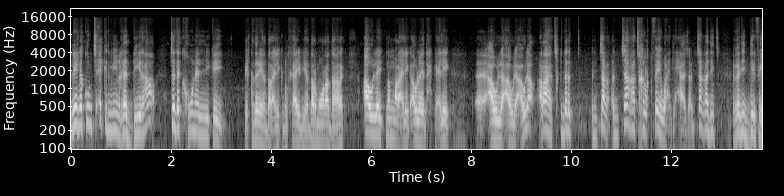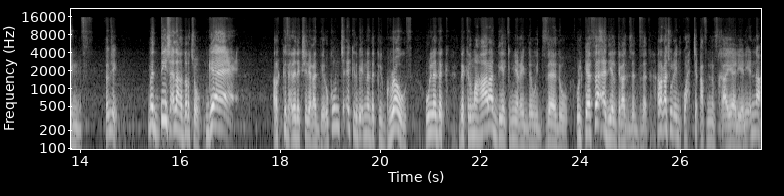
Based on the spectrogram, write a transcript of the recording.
لأن كون متأكد منين غديرها؟ حتى داك خونا اللي كي يقدر يهضر عليك بالخايب يهضر مورا ظهرك أو لا يتنمر عليك أو لا يضحك عليك. أو لا أو لا أو لا راه تقدر أنت أنت غتخلق فيه واحد الحاجة أنت غادي غادي دير فيه النفس فهمتي؟ ما ديش على هضرته كاع ركز على داكشي اللي غدير وكون متأكد بأن داك الجروث ولا داك داك المهارات ديالك ملي غيبداو يتزادوا والكفاءة ديالك غتبدا تزاد راه غتولي عندك واحد الثقة في النفس خيالية لأن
